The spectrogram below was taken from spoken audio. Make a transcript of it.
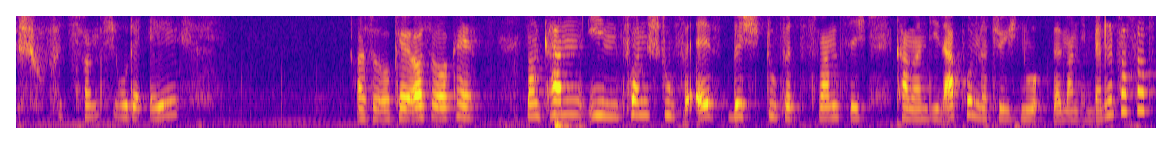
Stufe 20 oder 11? Also, okay, also, okay. Man kann ihn von Stufe 11 bis Stufe 20 kann man ihn abholen. Natürlich nur, wenn man den Battle Pass hat.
